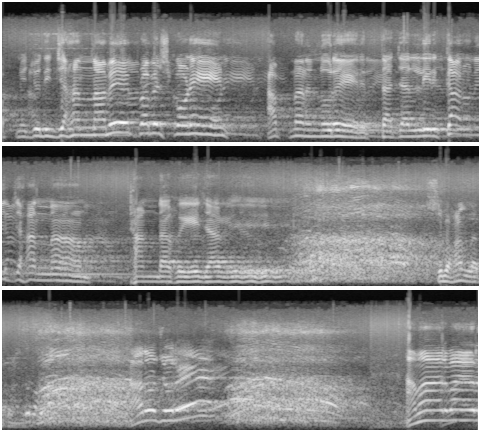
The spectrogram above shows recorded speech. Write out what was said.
আপনি যদি জাহান নামে প্রবেশ করেন আপনার নূরের তাজাল্লির কারণে জাহান নাম ঠান্ডা হয়ে যাবে। আরও জোরে। আমার ভাইয়ের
